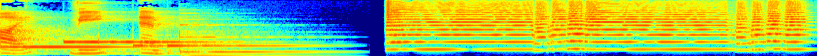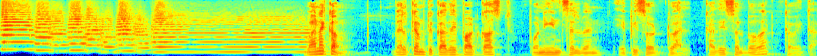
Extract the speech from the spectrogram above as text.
I V M. வணக்கம். வெல்கம் டு கதை podcast Ponniyin Selvan episode twelve கதை சொல்பவர் கவிதா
